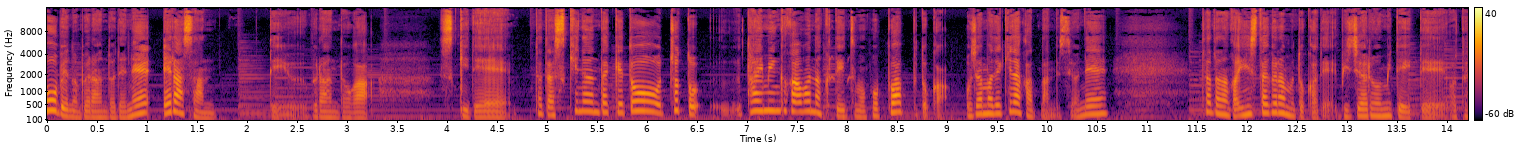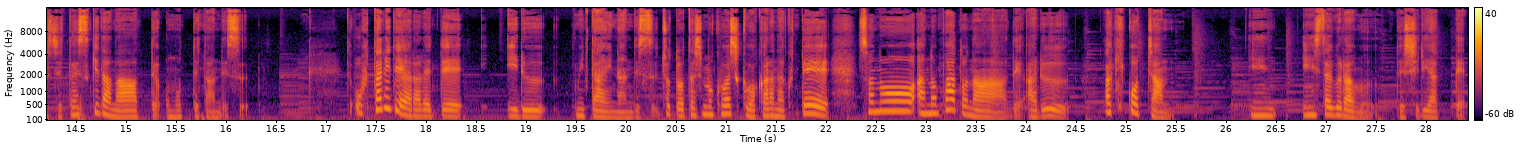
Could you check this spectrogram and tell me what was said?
神戸のブランドでねエラさんっていうブランドが好きでただ好きなんだけどちょっとタイミングが合わなくていつも「ポップアップとかお邪魔できなかったんですよね。ただなんかインスタグラムとかでビジュアルを見ていて私絶対好きだなって思ってたんです。でお二人でやられているみたいなんです。ちょっと私も詳しく分からなくてそのあのパートナーであるあきこちゃんインスタグラムで知り合って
